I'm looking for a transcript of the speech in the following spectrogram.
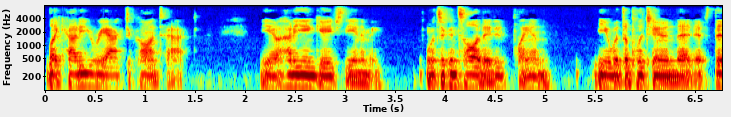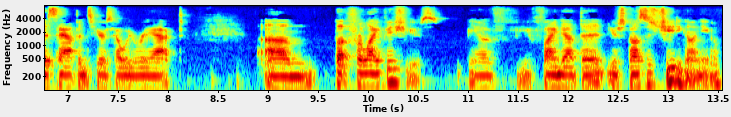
Like how do you react to contact? You know, how do you engage the enemy? What's a consolidated plan? you know, with the platoon that if this happens, here's how we react. Um, but for life issues, you know, if you find out that your spouse is cheating on you,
